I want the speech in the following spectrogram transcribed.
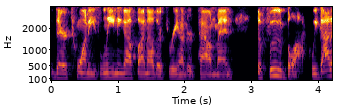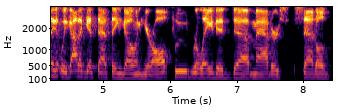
their twenties leaning up on other three hundred pound men. The food block. We got to we got to get that thing going here. All food related uh, matters settled.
